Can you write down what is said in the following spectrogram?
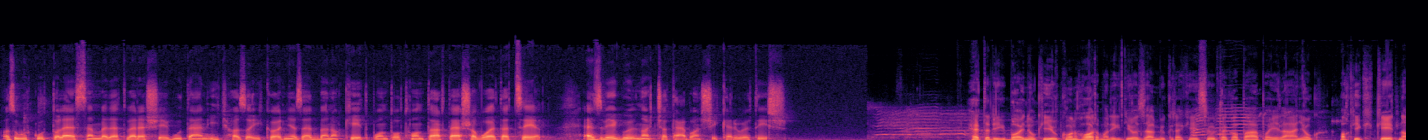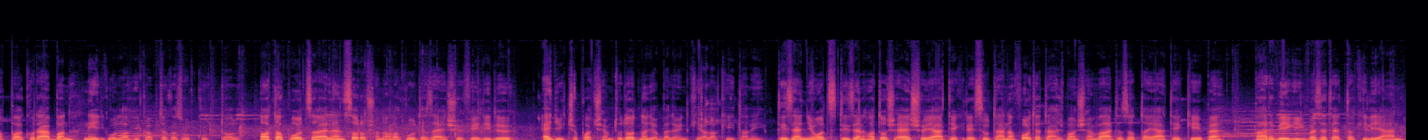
Az úrkuttól elszenvedett vereség után így hazai környezetben a két pont otthon tartása volt a cél. Ez végül nagy csatában sikerült is. Hetedik bajnokiukon harmadik győzelmükre készültek a pápai lányok, akik két nappal korábban négy góllal kikaptak az urkuttól. A Tapolca ellen szorosan alakult az első félidő, egyik csapat sem tudott nagyobb előnyt kialakítani. 18-16-os első játékrész után a folytatásban sem változott a játékképe, pár végig vezetett a Kilián,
